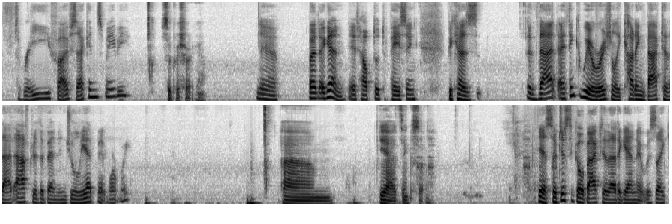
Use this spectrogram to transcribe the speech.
three, five seconds, maybe. Super short, yeah. Yeah, but again, it helped with the pacing because that I think we were originally cutting back to that after the Ben and Juliet bit, weren't we? Um, yeah, I think so. Yeah, so just to go back to that again, it was like,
